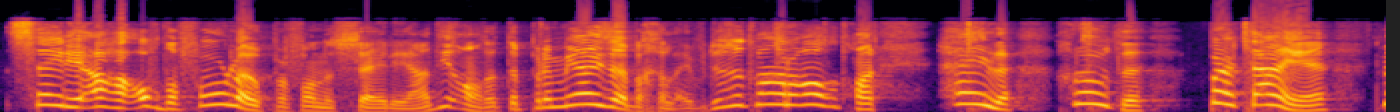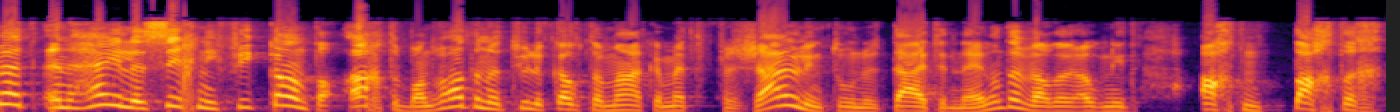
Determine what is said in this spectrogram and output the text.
CDA of de voorloper van de CDA, die altijd de premiers hebben geleverd. Dus het waren altijd gewoon hele grote partijen met een hele significante achterban. We hadden natuurlijk ook te maken met verzuiling toen de tijd in Nederland. En we ook niet 88,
